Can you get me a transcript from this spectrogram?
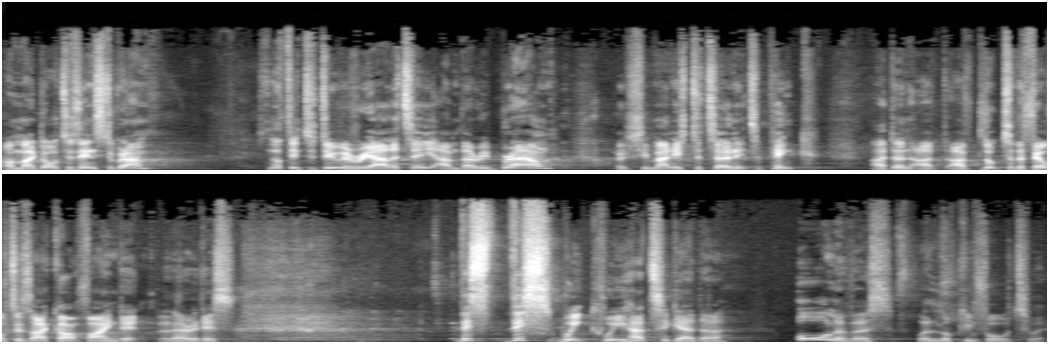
on my daughter's Instagram. It's nothing to do with reality. I'm very brown, but she managed to turn it to pink. I don't, I've, I've looked at the filters, I can't find it, but there it is. this, this week we had together, all of us were looking forward to it.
